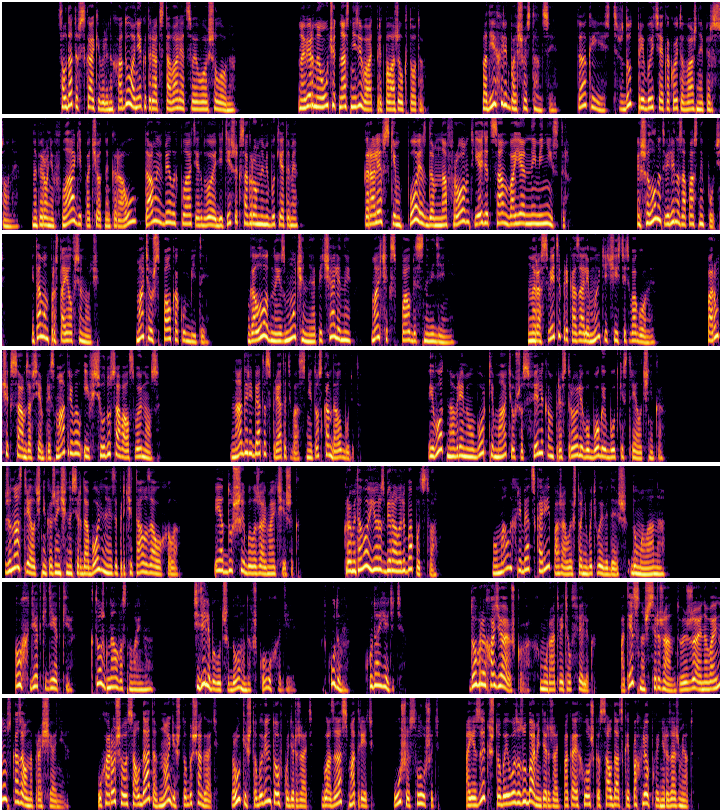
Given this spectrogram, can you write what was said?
Солдаты вскакивали на ходу, а некоторые отставали от своего эшелона. «Наверное, учат нас не зевать», — предположил кто-то. Подъехали к большой станции. Так и есть. Ждут прибытия какой-то важной персоны. На перроне флаги, почетный караул, дамы в белых платьях, двое детишек с огромными букетами. Королевским поездом на фронт едет сам военный министр. Эшелон отвели на запасный путь, и там он простоял всю ночь. Матюш спал как убитый. Голодный, измученный, опечаленный, мальчик спал без сновидений. На рассвете приказали мыть и чистить вагоны. Поручик сам за всем присматривал и всюду совал свой нос. «Надо, ребята, спрятать вас, не то скандал будет». И вот на время уборки Матюша с Феликом пристроили в убогой будке стрелочника. Жена стрелочника, женщина сердобольная, запричитала заохала. И от души было жаль мальчишек. Кроме того, ее разбирало любопытство. «У малых ребят скорее, пожалуй, что-нибудь выведаешь», — думала она. «Ох, детки, детки, кто ж гнал вас на войну? Сидели бы лучше дома, да в школу ходили. Откуда вы? Куда едете?» «Добрая хозяюшка», — хмуро ответил Фелик. «Отец наш сержант, уезжая на войну, сказал на прощание. У хорошего солдата ноги, чтобы шагать, руки, чтобы винтовку держать, глаза смотреть, уши слушать, а язык, чтобы его за зубами держать, пока их ложка с солдатской похлебкой не разожмет.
